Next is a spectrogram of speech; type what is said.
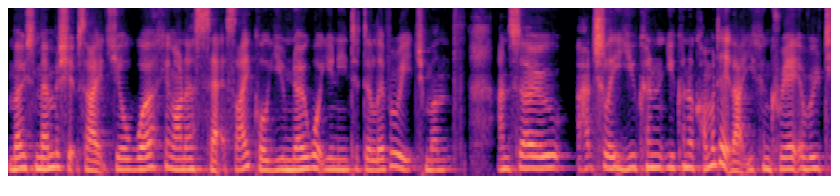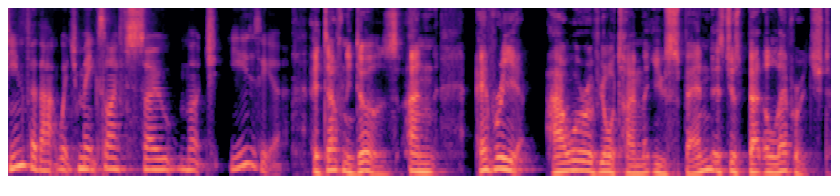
most membership sites, you're working on a set cycle. You know what you need to deliver each month, and so actually you can you can accommodate that. You can create a routine for that, which makes life so much easier. It definitely does, and every hour of your time that you spend is just better leveraged.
